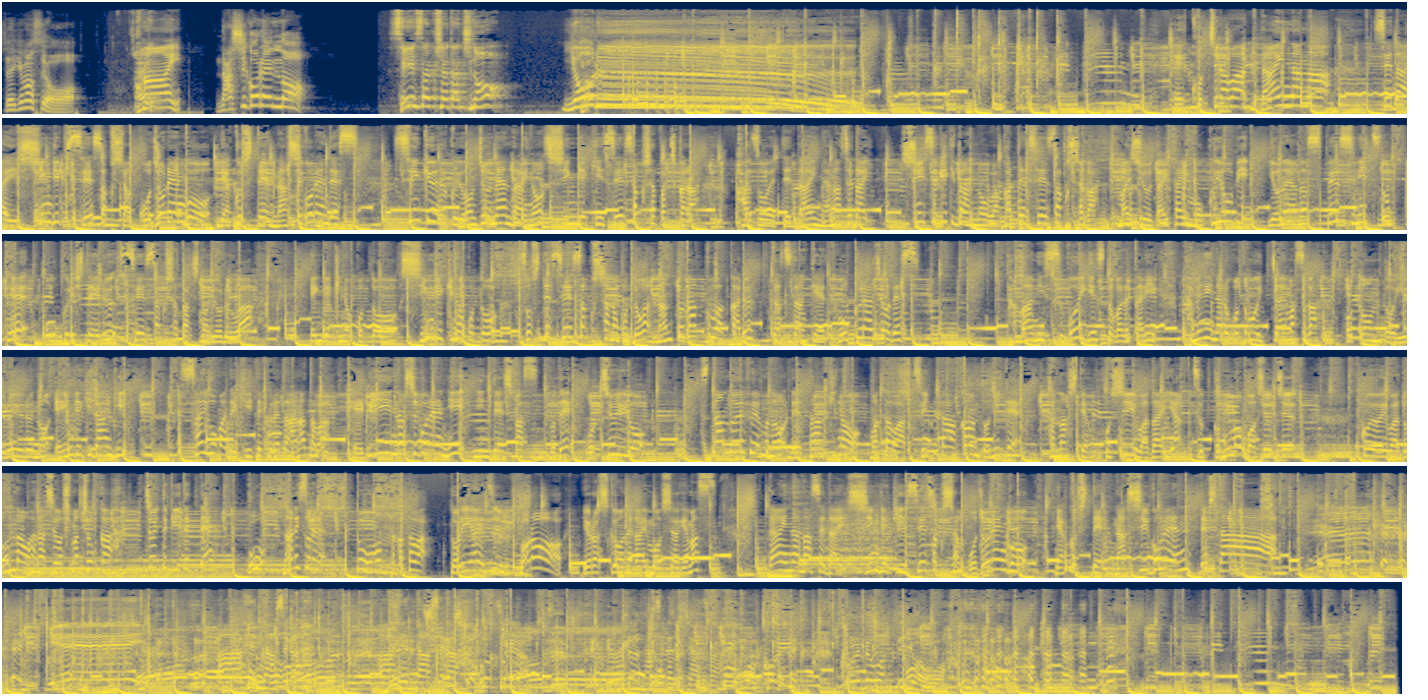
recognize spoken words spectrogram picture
じゃあいきますよ。はい。ナシゴレンの制作者たちの夜。えこちらは第7世代進撃制作者互助連合略してナシゴ連です40年代の進撃制作者たちから数えて第7世代新世劇団の若手制作者が毎週大体木曜日夜な夜なスペースに集ってお送りしている制作者たちの夜は演劇のこと進撃のことそして制作者のことはなんとなくわかる雑談系トークラジオです。たまにすごいゲストが出たりためになることも言っちゃいますがほとんどゆるゆるの演劇談義最後まで聞いてくれたあなたはヘビーなしごれんに認定します。のでご注意を。スタンド FM のレター機能または Twitter アカウントにて話してほしい話題やツッコミも募集中。今宵はどんなお話をしましょうか。ちょいと聞いてって。お何それ。と思った方はとりあえずフォローよろしくお願い申し上げます。第7世代進撃制作者互助連合略してなしご連でした。イエーイ。あー変な汗が。あー変な汗が。あー変な汗が出ちゃう。さもうこれでこれで終わっていいわもう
